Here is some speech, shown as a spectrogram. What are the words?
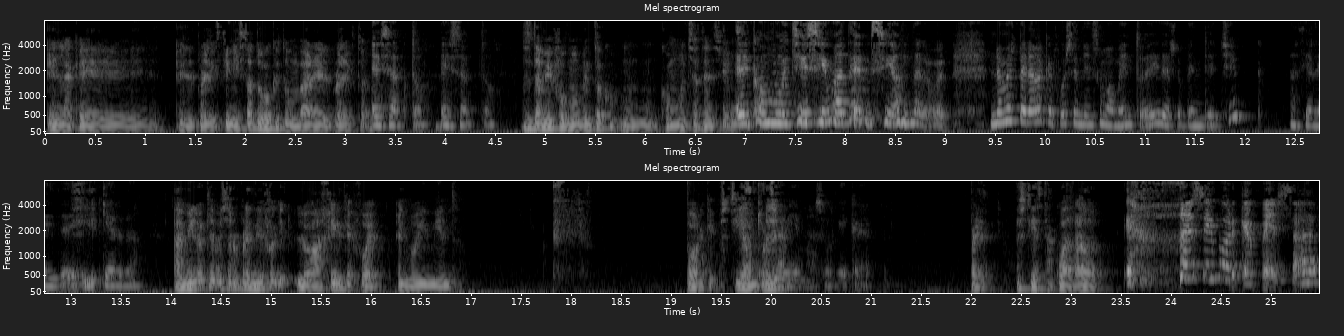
en la que el proyeccionista tuvo que tumbar el proyector. Exacto, exacto. Ese también fue un momento con, con mucha tensión. Eh, con muchísima tensión del ver- No me esperaba que fuese en ese momento, ¿eh? Y de repente, chic, hacia la Sí. izquierda. A mí lo que me sorprendió fue lo ágil que fue el movimiento. Porque, hostia, Es un proyecto... sabía más o que caer. Hostia, está cuadrado. porque pesa.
